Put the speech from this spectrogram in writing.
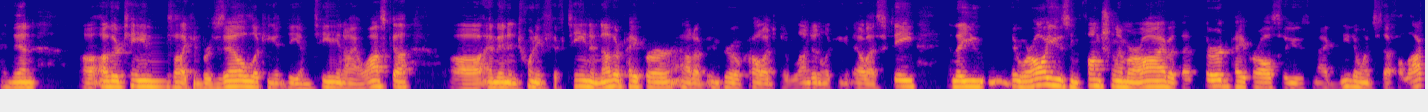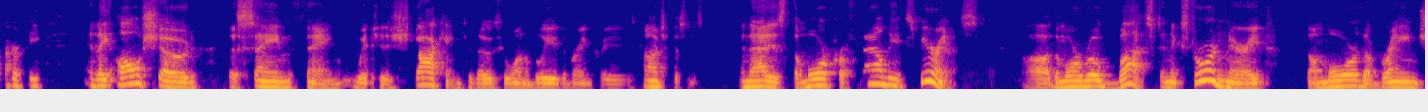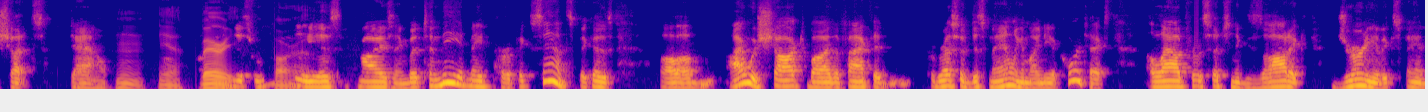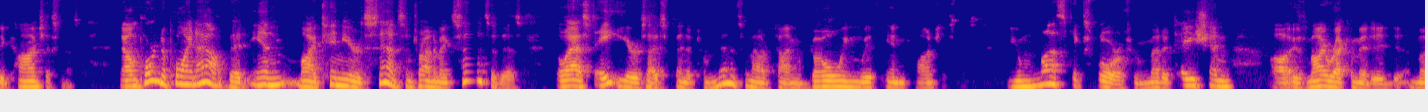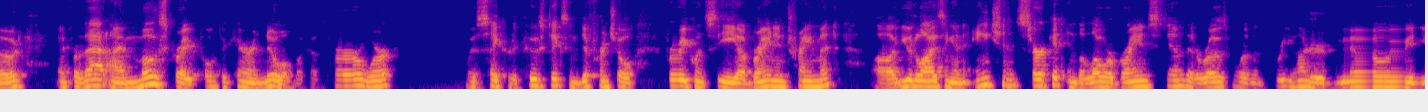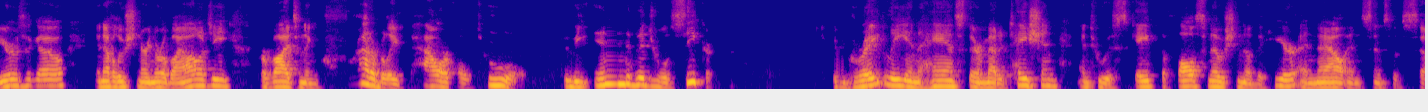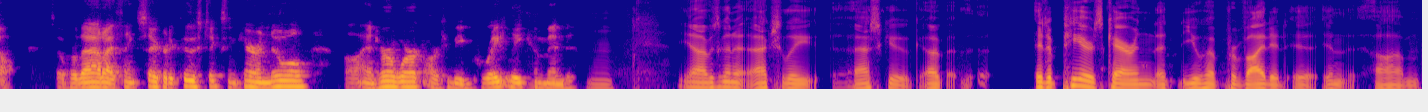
and then uh, other teams like in Brazil looking at DMT and ayahuasca, uh, and then in 2015 another paper out of Imperial College of London looking at LSD. And they they were all using functional MRI, but that third paper also used magnetoencephalography, and they all showed the same thing, which is shocking to those who want to believe the brain creates consciousness. And that is the more profound the experience, uh, the more robust and extraordinary, the more the brain shuts down. Mm, yeah, very this really is surprising, but to me it made perfect sense because um, I was shocked by the fact that progressive dismantling of my neocortex allowed for such an exotic journey of expanded consciousness. Now, important to point out that in my 10 years since and trying to make sense of this, the last eight years, I've spent a tremendous amount of time going within consciousness. You must explore through meditation, uh, is my recommended mode. And for that, I'm most grateful to Karen Newell because her work with sacred acoustics and differential frequency uh, brain entrainment, uh, utilizing an ancient circuit in the lower brain stem that arose more than 300 million years ago in evolutionary neurobiology, provides an incredibly powerful tool to the individual seeker to greatly enhance their meditation and to escape the false notion of the here and now and sense of self. So, for that, I think Sacred Acoustics and Karen Newell uh, and her work are to be greatly commended. Mm. Yeah, I was going to actually ask you. Uh, it appears, Karen, that you have provided in um,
